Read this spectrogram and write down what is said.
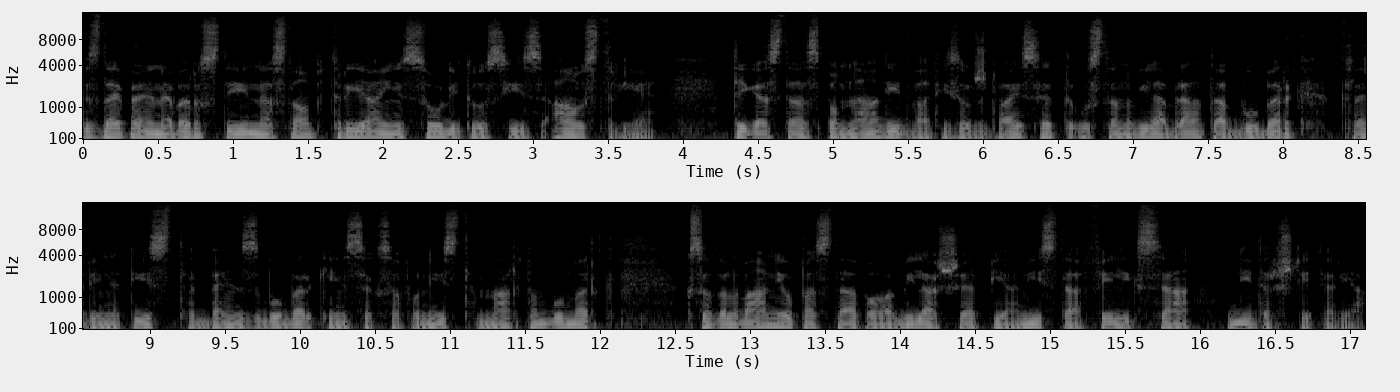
Zdaj pa je na vrsti nastop Tria in Solitus iz Avstrije. Tega sta spomladi 2020 ustanovila brata Buberg, klarinetist Benz Buberg in saksofonist Martin Buberg, k sodelovanju pa sta povabila še pianista Feliksa Niederšteterja.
